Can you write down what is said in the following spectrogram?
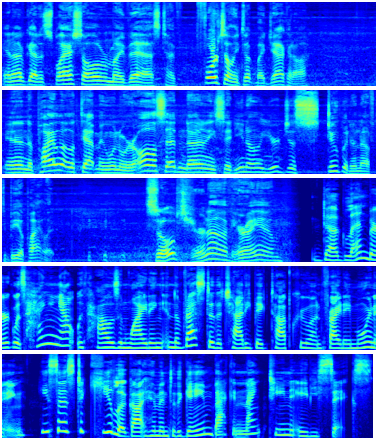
And I've got it splashed all over my vest. I fortunately took my jacket off. And the pilot looked at me when we were all said and done, and he said, You know, you're just stupid enough to be a pilot. so, sure enough, here I am. Doug Lenberg was hanging out with Howes and Whiting and the rest of the Chatty Big Top crew on Friday morning. He says tequila got him into the game back in 1986.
